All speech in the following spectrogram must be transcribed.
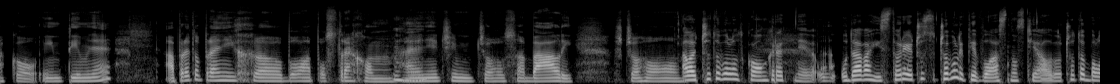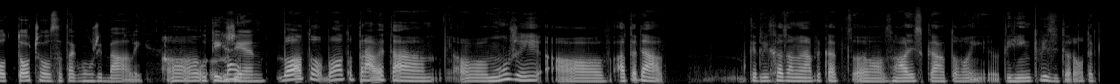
ako intimne a preto pre nich e, bola postrachom, mm-hmm. hej, niečím, čoho sa báli, z čoho... Ale čo to bolo konkrétne? Udáva histórie? Čo, čo boli tie vlastnosti, alebo čo to bolo to, čoho sa tak muži báli uh, u tých no, žien? Bola to, bola to práve tá uh, muži, uh, a teda keď vychádzame napríklad uh, z hľadiska toho, tých inkvizitorov, tak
